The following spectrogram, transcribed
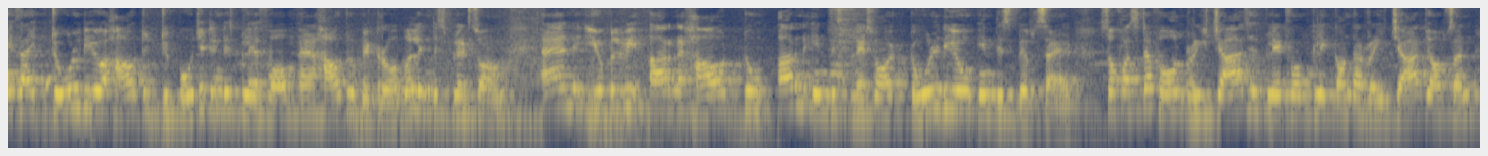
guys i told you how to deposit in this platform and how to withdrawal in this platform and you will be earn how to earn in this platform i told you in this website. So first of all recharge platform click on the recharge option.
